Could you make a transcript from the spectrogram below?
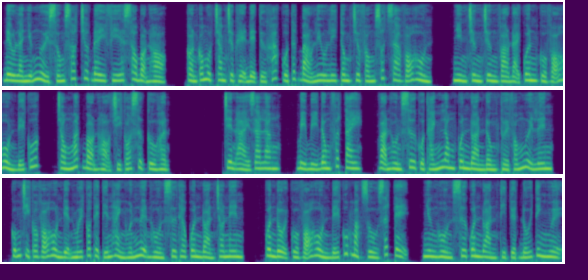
đều là những người sống sót trước đây phía sau bọn họ, còn có 100 trực hệ đệ tử khác của thất bảo lưu ly tông chưa phóng xuất ra võ hồn, nhìn chừng chừng vào đại quân của võ hồn đế quốc, trong mắt bọn họ chỉ có sự cừu hận. Trên ải gia lăng, bị bỉ đông phất tay, vạn hồn sư của Thánh Long quân đoàn đồng thời phóng người lên, cũng chỉ có võ hồn điện mới có thể tiến hành huấn luyện hồn sư theo quân đoàn cho nên, quân đội của võ hồn đế quốc mặc dù rất tệ, nhưng hồn sư quân đoàn thì tuyệt đối tinh nhuệ.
